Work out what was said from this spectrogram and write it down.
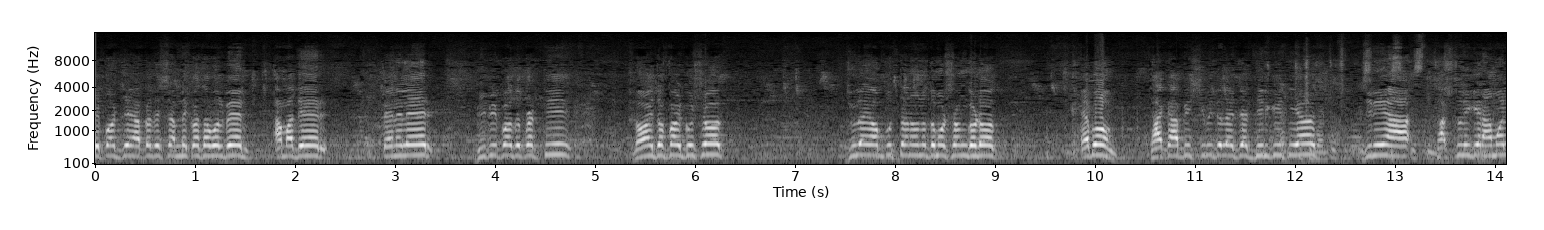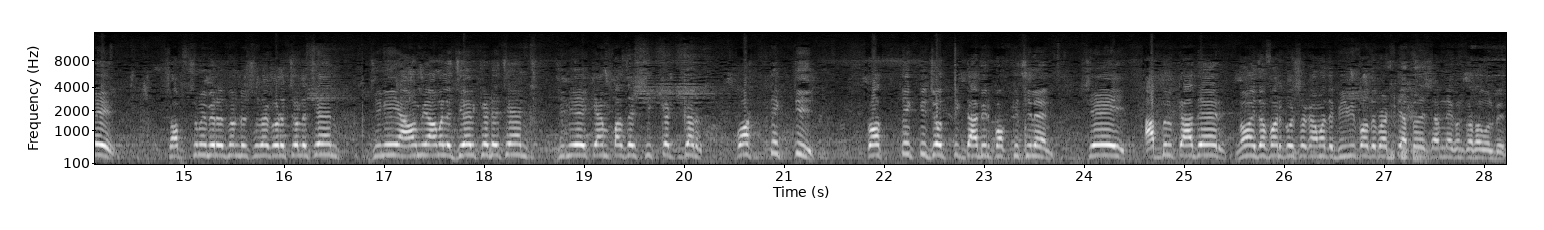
এই পর্যায়ে আপনাদের সামনে কথা বলবেন আমাদের প্যানেলের ভিপি পদপ্রার্থী, নয় দফার ঘোষক, জুলাই অভ্যুত্থান অন্যতম সংগঠক এবং ঢাকা বিশ্ববিদ্যালয়ের যার দীর্ঘ ইতিহাস, যিনি ছাত্রলীগের আমলে সবসময় মেরুদণ্ড সোজা করে চলেছেন, যিনি আওয়ামী আমলে জেল কেটেছেন যিনি এই ক্যাম্পাসের শিক্ষার্থীদের প্রত্যেকটি প্রত্যেকটি যৌক্তিক দাবির পক্ষে ছিলেন, সেই আব্দুল কাদের নয় দফার ঘোষক আমাদের বিবি পদপ্রার্থী আপনাদের সামনে এখন কথা বলবেন।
